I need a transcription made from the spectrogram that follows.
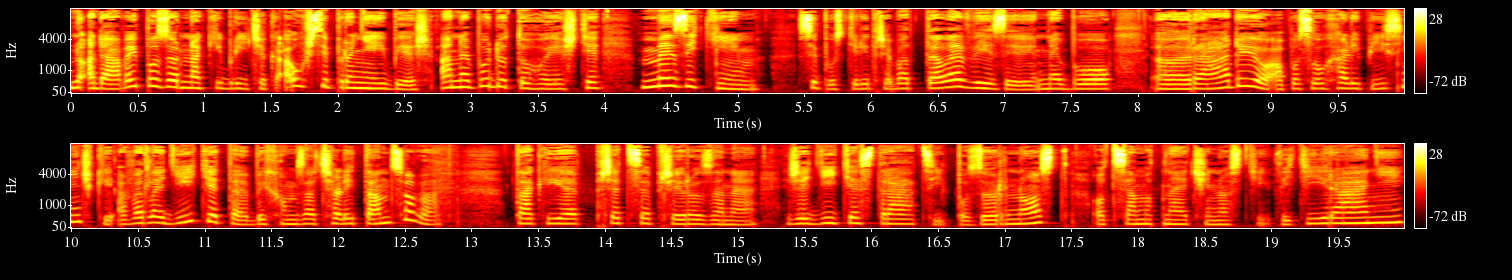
no a dávej pozor na kyblíček a už si pro něj běž. A nebo do toho ještě mezi tím si pustili třeba televizi nebo uh, rádio a poslouchali písničky a vedle dítěte bychom začali tancovat, tak je přece přirozené, že dítě ztrácí pozornost od samotné činnosti vytírání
